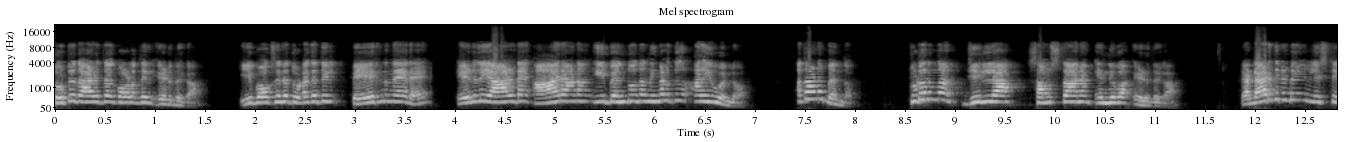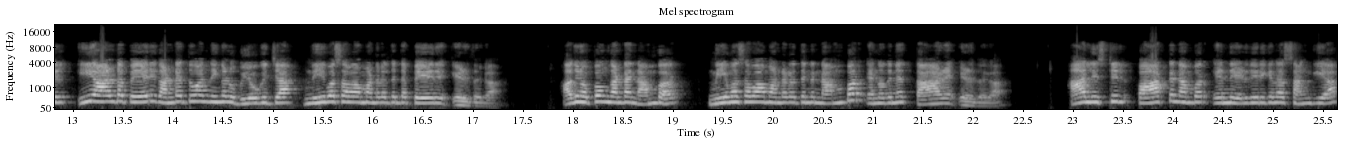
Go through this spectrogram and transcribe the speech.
തൊട്ടു താഴത്തെ കോളത്തിൽ എഴുതുക. ഈ ബോക്സിന്റെ തുടക്കത്തിൽ പേരിന് നേരെ എഴുതിയ ആളുടെ ആരാണ് ഈ ബന്ധു എന്ന് നിങ്ങൾക്ക് അറിയുമല്ലോ. അതാണ് ബന്ധം. തുടർന്ന് ജില്ല സംസ്ഥാനം എന്നിവ എഴുതുക. രണ്ടായിരത്തി രണ്ടിലെ ലിസ്റ്റിൽ ഈ ആളുടെ പേര് കണ്ടെത്തുവാൻ നിങ്ങൾ ഉപയോഗിച്ച നിയമസഭാ മണ്ഡലത്തിന്റെ പേര് എഴുതുക. അതിനൊപ്പം കണ്ട നമ്പർ നിയമസഭാ മണ്ഡലത്തിന്റെ നമ്പർ എന്നതിന് താഴെ എഴുതുക. ആ ലിസ്റ്റിൽ പാർട്ട് നമ്പർ എന്ന് എഴുതിയിരിക്കുന്ന സംഖ്യ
